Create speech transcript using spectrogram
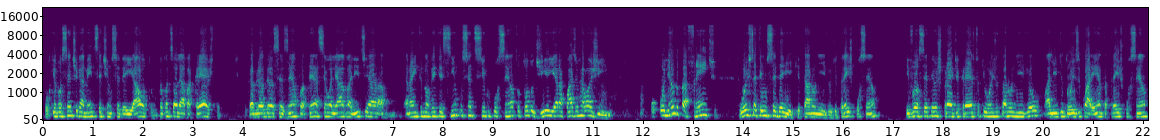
Porque você antigamente você tinha um CDI alto, então quando você olhava crédito, o Gabriel deu esse exemplo até, você olhava ali, era, era entre 95% e 105% todo dia e era quase um reloginho. Olhando para frente, hoje você tem um CDI que está no nível de 3%, e você tem um spread de crédito que hoje está no nível ali de 2,40%, 3%.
